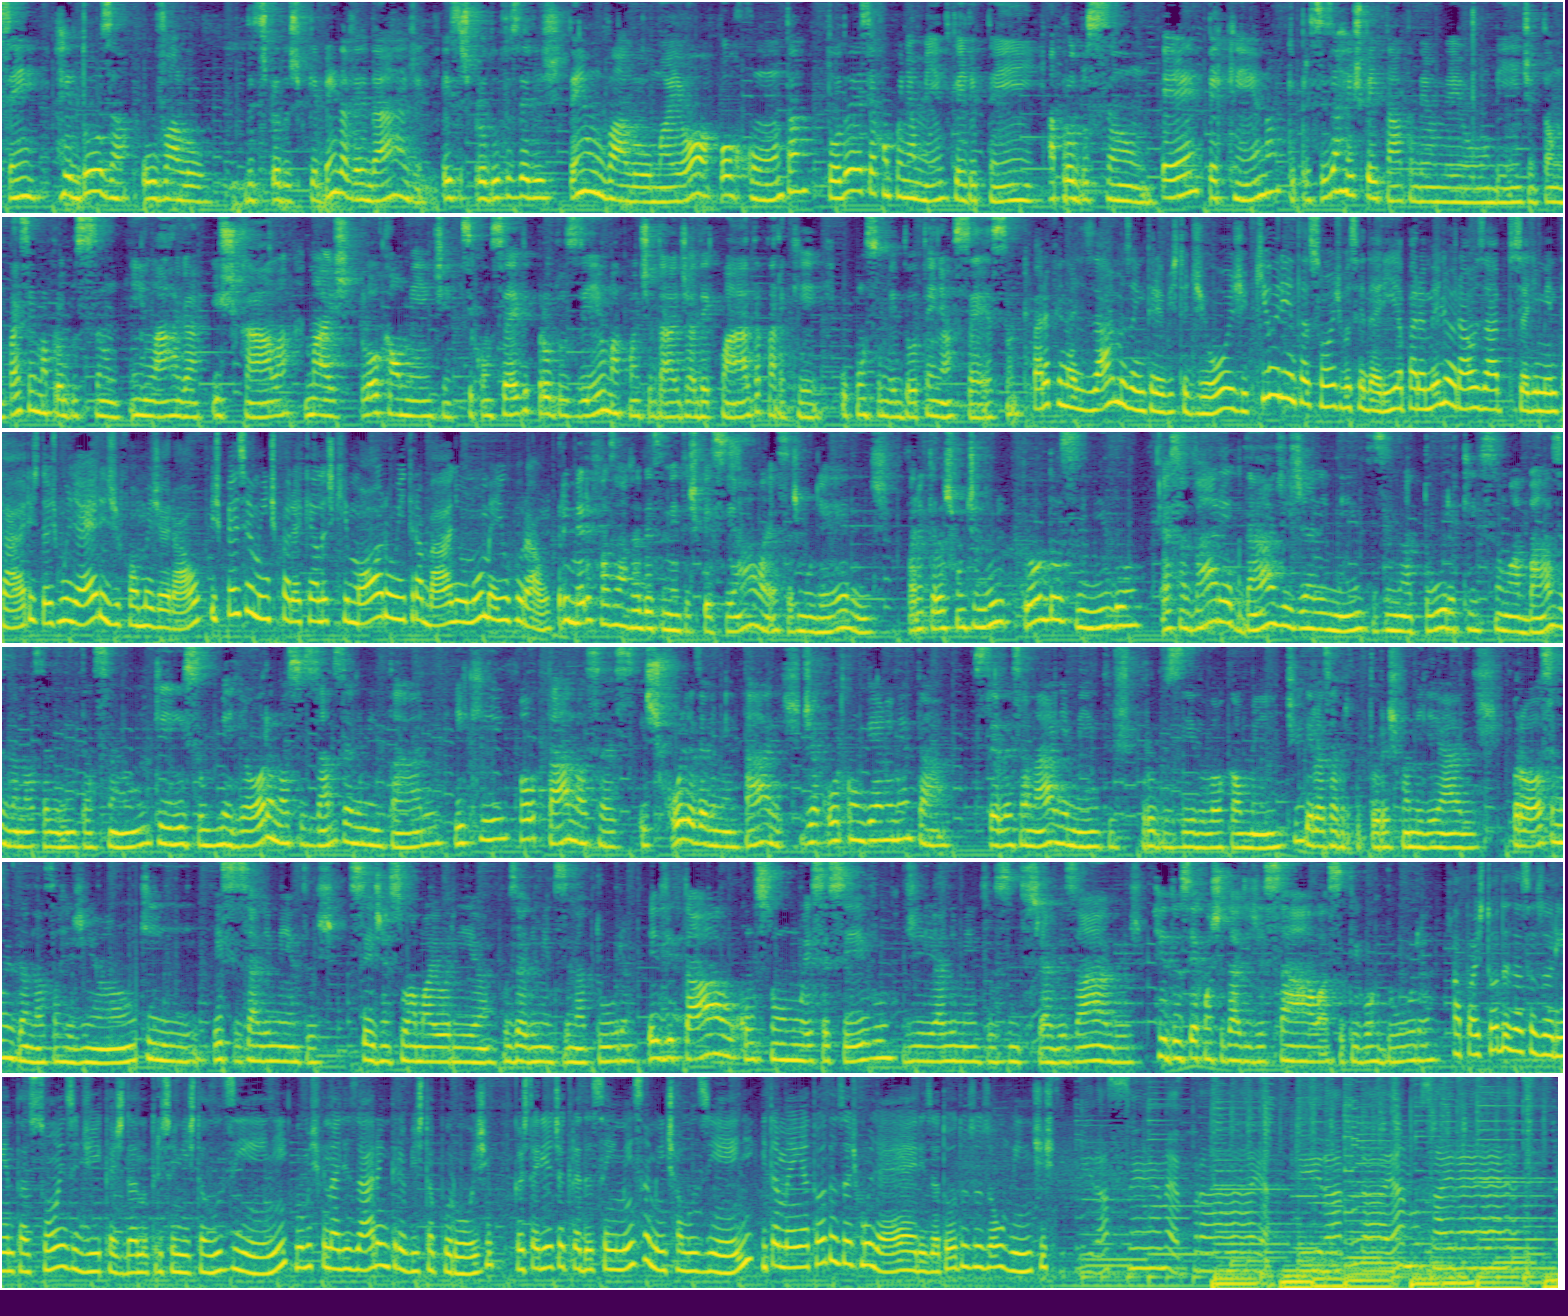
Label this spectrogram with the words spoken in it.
reduza o valor desses produtos, porque bem da verdade, esses produtos eles têm um valor maior por conta todo esse acompanhamento que ele tem, a produção é pequena, que precisa respeitar também o meio ambiente, então vai ser uma produção em larga escala, mas localmente se consegue produzir uma quantidade adequada para que o consumidor tenha acesso. Para finalizarmos a entrevista de hoje, que orientações você daria para melhorar os hábitos alimentares das mulheres mulheres de forma geral, especialmente para aquelas que moram e trabalham no meio rural. Primeiro, fazer um agradecimento especial a essas mulheres para que elas continuem produzindo essa variedade de alimentos in natura que são a base da nossa alimentação, que isso melhora nossos hábitos alimentares e que pautar nossas escolhas alimentares de acordo com o guia alimentar selecionar alimentos produzidos localmente pelas agricultoras familiares próximas da nossa região, que esses alimentos sejam em sua maioria os alimentos in natura, evitar o consumo excessivo de alimentos industrializados, reduzir a quantidade de sal, açúcar e gordura. Após todas essas orientações e dicas da nutricionista Luziene, vamos finalizar a entrevista por hoje. Gostaria de agradecer imensamente a Luziene e também a todas as mulheres, a todos os ouvintes.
